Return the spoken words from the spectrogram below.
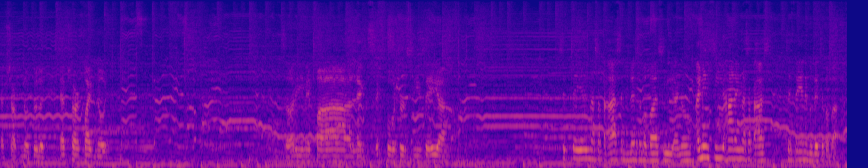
F sharp note tuloy. F sharp 5 note. Sorry, may pa legs exposure si Thea. Si Thea yung nasa taas, nag-blend sa baba si ano, I mean si Hana yung nasa taas, si Thea nag-blend sa baba.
